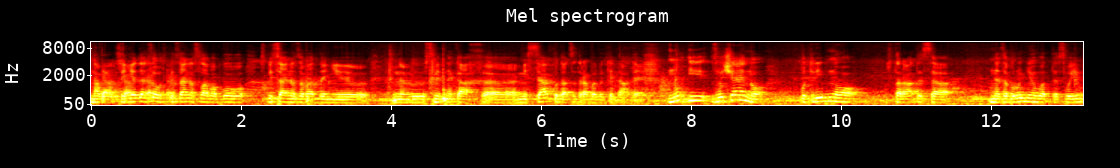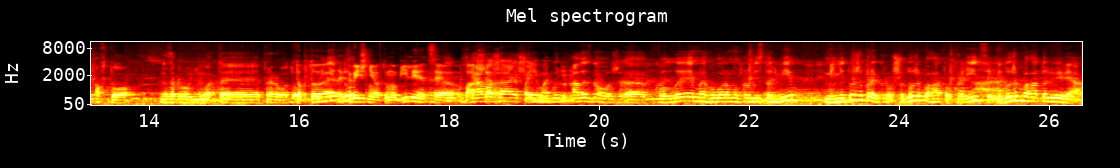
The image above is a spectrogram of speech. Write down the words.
На вулиці. є для цього спеціально, слава Богу, спеціально заведені в смітниках е, місця, куди це треба викидати. Ну і звичайно потрібно старатися не забруднювати своїм авто, не забруднювати природу. Тобто Мені електричні автомобілі це ваша я вважаю, що є майбутнє. Але знову ж, е, коли ми говоримо про місто Львів, мені дуже прикро, що дуже багато українців і дуже багато львів'ян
